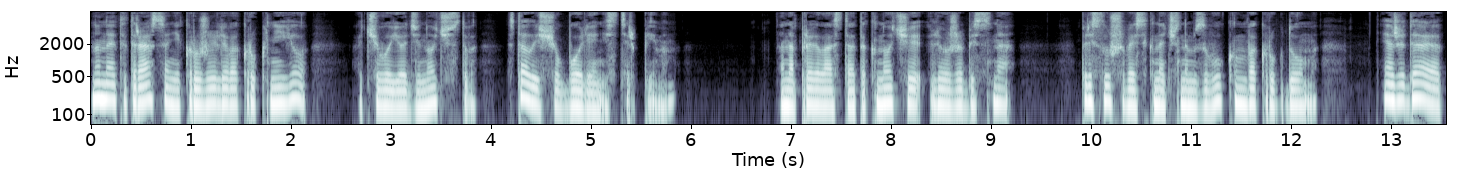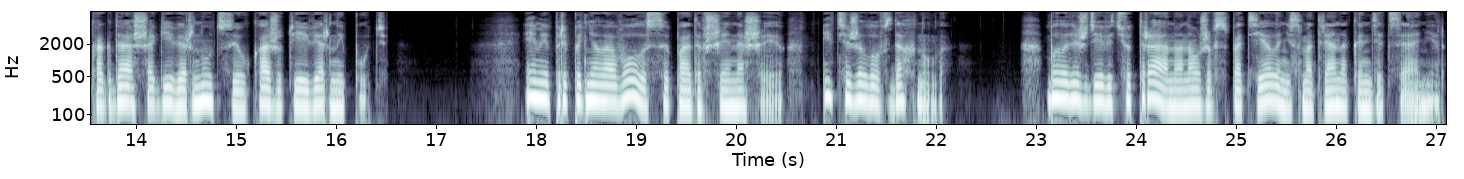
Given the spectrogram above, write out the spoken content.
но на этот раз они кружили вокруг нее — отчего ее одиночество стало еще более нестерпимым. Она провела остаток ночи, лежа без сна, прислушиваясь к ночным звукам вокруг дома и ожидая, когда шаги вернутся и укажут ей верный путь. Эми приподняла волосы, падавшие на шею, и тяжело вздохнула. Было лишь девять утра, но она уже вспотела, несмотря на кондиционер.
